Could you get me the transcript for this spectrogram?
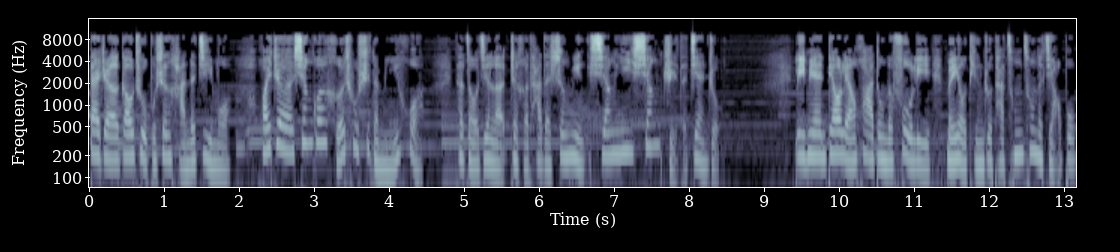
带着高处不胜寒的寂寞，怀着相关何处是的迷惑，他走进了这和他的生命相依相指的建筑。里面雕梁画栋的富丽没有停住他匆匆的脚步，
